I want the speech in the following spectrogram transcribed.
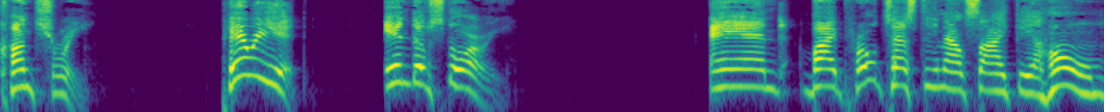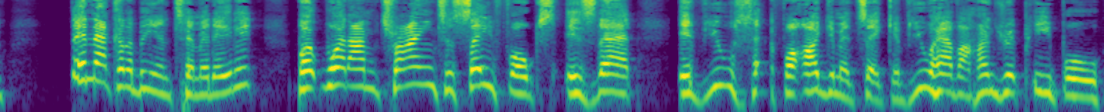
country. Period. End of story. And by protesting outside their home, they're not going to be intimidated. But what I'm trying to say, folks, is that if you, for argument's sake, if you have 100 people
